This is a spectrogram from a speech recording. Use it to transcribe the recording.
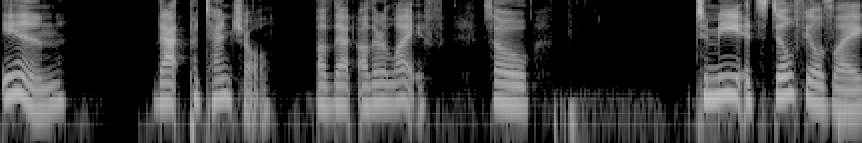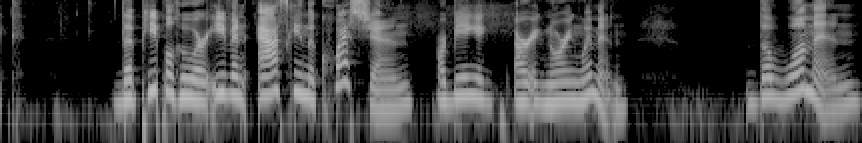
in that potential of that other life. So to me, it still feels like the people who are even asking the question are being are ignoring women. The woman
